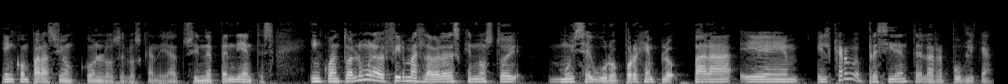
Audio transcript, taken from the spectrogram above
en comparación con los de los candidatos independientes. En cuanto al número de firmas, la verdad es que no estoy muy seguro. Por ejemplo, para eh, el cargo de presidente de la República,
